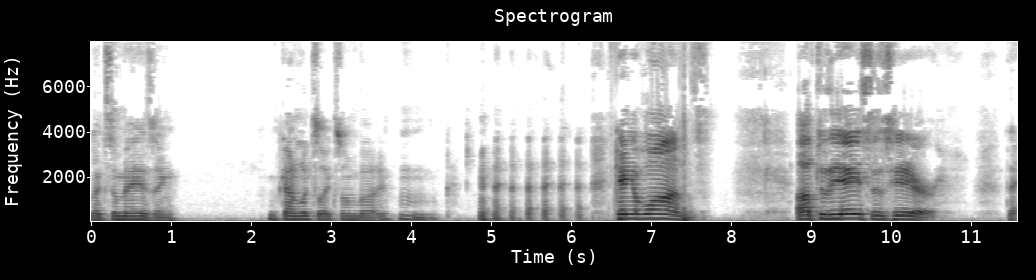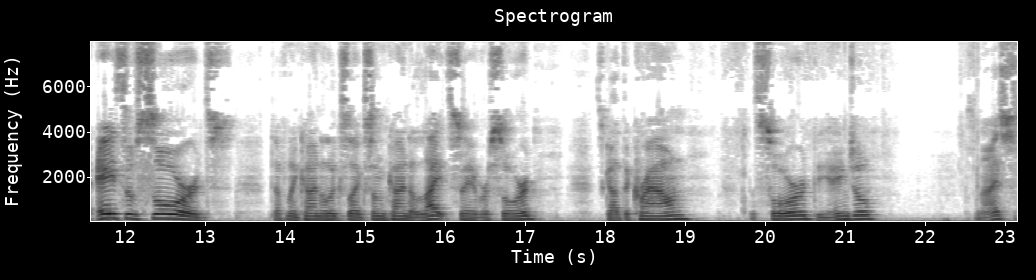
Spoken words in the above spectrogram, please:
Looks amazing. Kind of looks like somebody. Hmm. king of wands. Off to the aces here. The ace of swords. Definitely kind of looks like some kind of lightsaber sword. It's got the crown the sword, the angel. It's nice.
